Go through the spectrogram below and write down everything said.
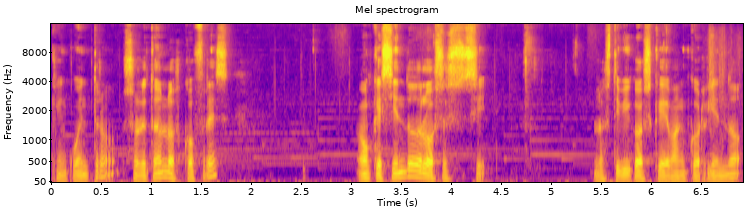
qué encuentro. Sobre todo en los cofres. Aunque siendo de los... Sí, los típicos que van corriendo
